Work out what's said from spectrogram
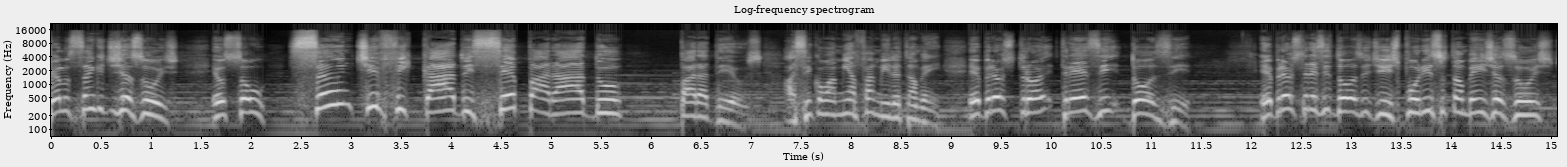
Pelo sangue de Jesus, eu sou santificado e separado para Deus, assim como a minha família também. Hebreus 13, 12. Hebreus 13, 12 diz: Por isso também Jesus,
